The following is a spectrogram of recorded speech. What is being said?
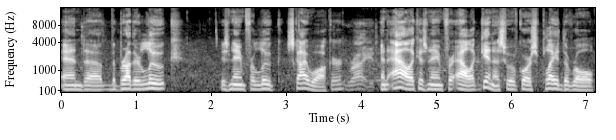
And uh, the brother Luke is named for Luke Skywalker. Right. And Alec is named for Alec Guinness, who of course played the role.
